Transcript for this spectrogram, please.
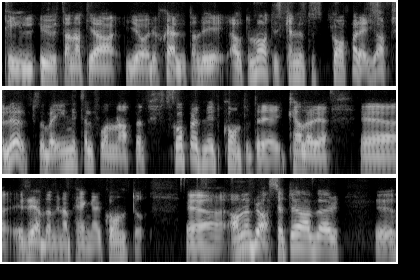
till utan att jag gör det själv. Utan det är automatiskt. Kan du inte skapa det? Ja, absolut. Så bara in i telefonappen, skapar ett nytt konto till dig, kallar det eh, Rädda mina pengar-konto. Eh, ja, men bra. Sätt över eh,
